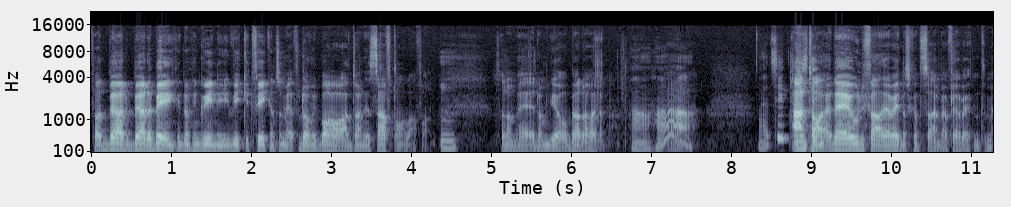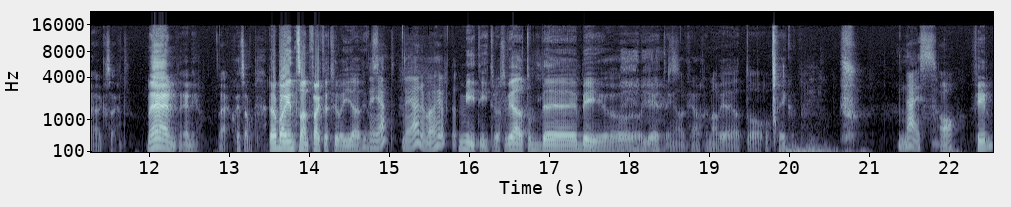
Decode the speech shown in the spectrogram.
För att båda, båda bin, de kan gå in i vilket fikon som helst, för de vill bara ha antagligen safterna därifrån. Mm. Så de, är, de går båda hållen. Aha. Interesting. Antar jag, det är ungefär, jag vet inte, jag ska inte säga mer för jag vet inte mer exakt. Men, anyway, nej skitsamma. Det var bara intressant tyckte det var jävligt Ja, intressant. ja, det var häftigt. Meat eaters, vi äter bi- och getingar kanske när vi äter fikon. Nice. Ja, film.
